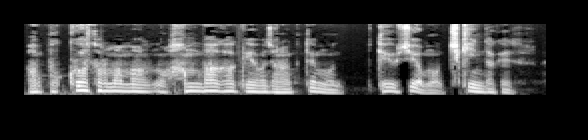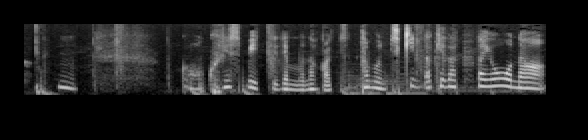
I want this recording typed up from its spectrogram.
あ、僕はそのままのハンバーガー系はじゃなくて、もう KFC はもうチキンだけです。あクリスピーってでもなんか多分チキンだけだったような、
